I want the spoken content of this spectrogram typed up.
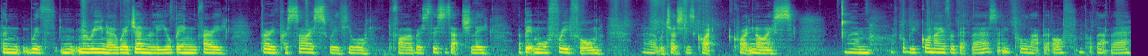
than with merino, where generally you're being very, very precise with your fibres. This is actually a bit more freeform, uh, which actually is quite, quite nice. Um, I've probably gone over a bit there, so let me pull that bit off and put that there.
